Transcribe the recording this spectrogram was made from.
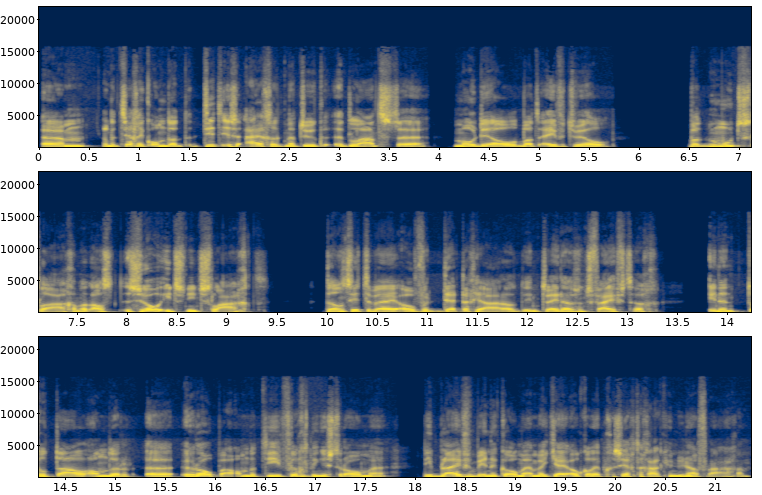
um, en dat zeg ik omdat dit is eigenlijk natuurlijk het laatste model wat eventueel wat moet slagen. Want als zoiets niet slaagt, dan zitten wij over 30 jaar, in 2050, in een totaal ander uh, Europa. Omdat die vluchtelingenstromen, die blijven binnenkomen. En wat jij ook al hebt gezegd, daar ga ik je nu naar vragen.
